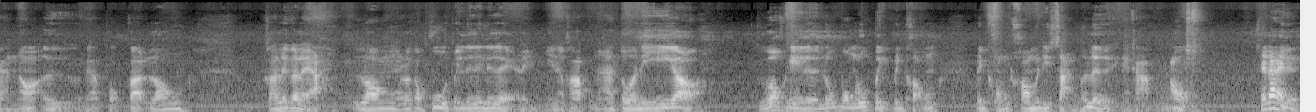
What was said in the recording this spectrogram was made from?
กันเนาะเออนะครับผมก็ลองก็เรียกอะไรอะลองแล้วก็พูดไปเรื่อย ๆ อะไรอย่างนี้นะครับนะตัวนี้ก็ถือว่าโอเคเลยลูกบงลูกปีกเป็นของเป็นของทอมดิสันเขาเลยนะครับเอาใช้ได้เลย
